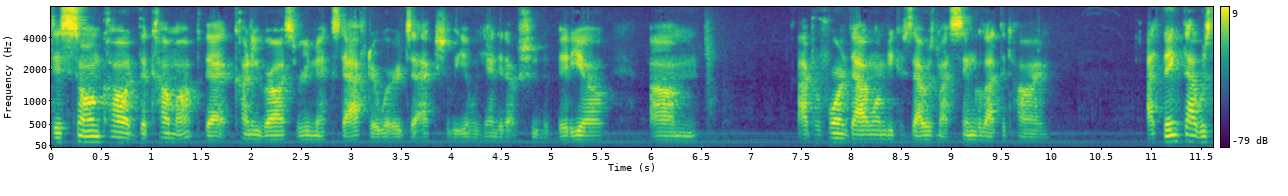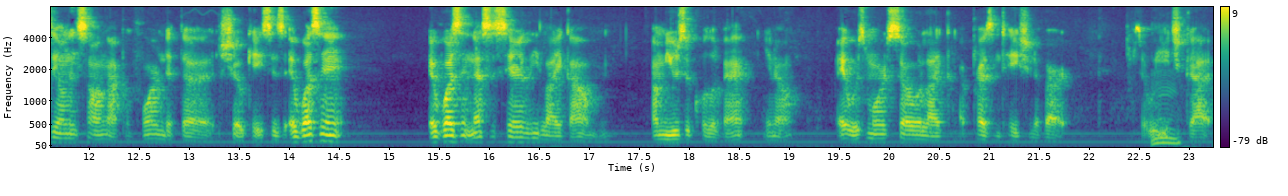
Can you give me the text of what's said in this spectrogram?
this song called "The Come Up" that Connie Ross remixed afterwards, actually, and we ended up shooting a video. Um, I performed that one because that was my single at the time. I think that was the only song I performed at the showcases. It wasn't it wasn't necessarily like um, a musical event, you know. It was more so like a presentation of art. So we mm. each got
